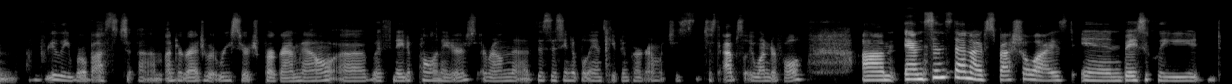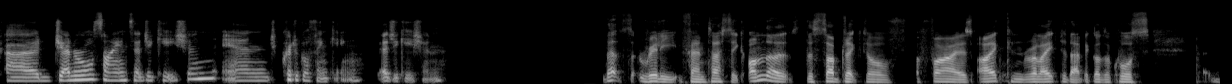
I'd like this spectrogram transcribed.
really robust um, undergraduate research program now uh, with native pollinators around the, the, sustainable landscaping program, which is just absolutely wonderful. Um, and since then, I've specialized in basically uh, general science education and critical thinking education that's really fantastic. On the the subject of fires, I can relate to that because, of course,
